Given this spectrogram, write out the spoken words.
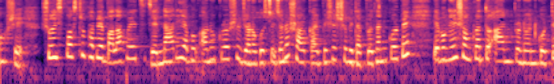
অংশে সুস্পষ্টভাবে বলা হয়েছে যে নারী এবং অনগ্রসর জনগোষ্ঠীর জন্য সরকার বিশেষ সুবিধা প্রদান করবে এবং এই সংক্রান্ত আইন প্রণয়ন করতে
